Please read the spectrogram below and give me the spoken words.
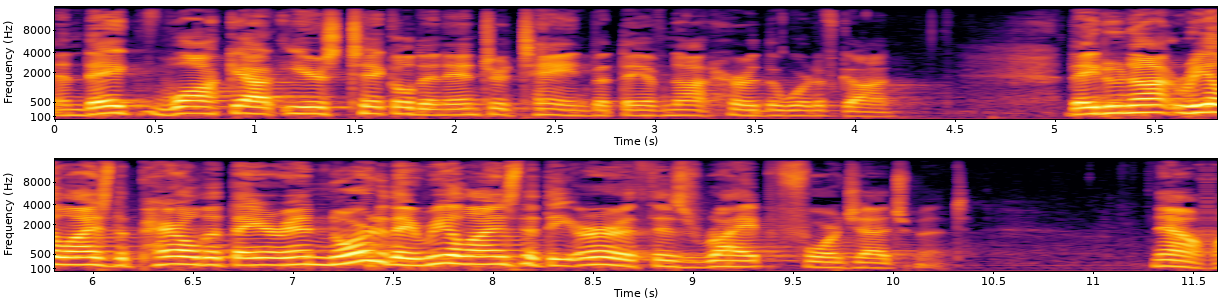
And they walk out ears tickled and entertained, but they have not heard the word of God. They do not realize the peril that they are in, nor do they realize that the earth is ripe for judgment. Now,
